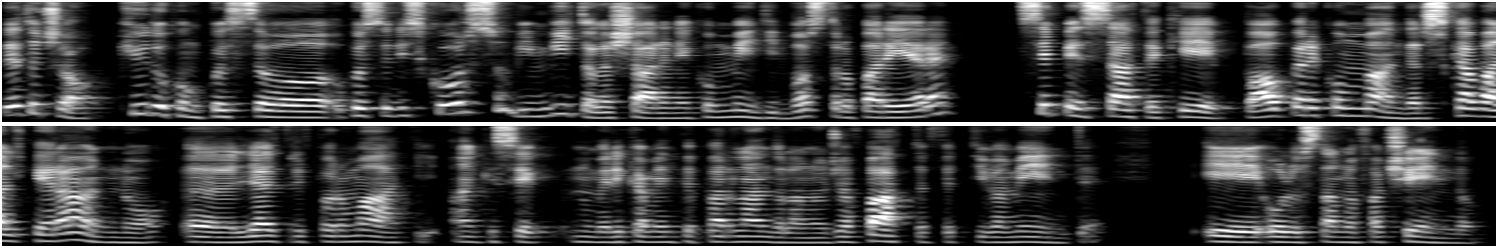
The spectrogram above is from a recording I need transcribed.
Detto ciò, chiudo con questo, questo discorso, vi invito a lasciare nei commenti il vostro parere, se pensate che Pauper e Commander scavalcheranno eh, gli altri formati, anche se numericamente parlando l'hanno già fatto effettivamente, e, o lo stanno facendo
